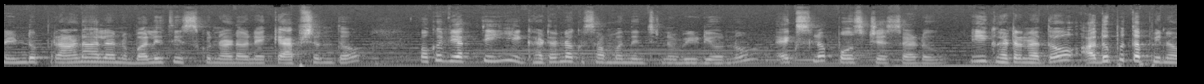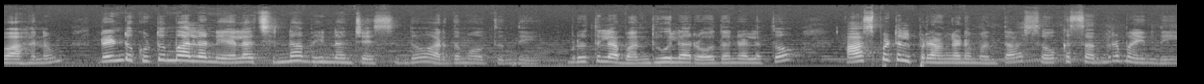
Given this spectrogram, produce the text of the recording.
నిండు ప్రాణాలను బలి తీసుకున్నాడు అనే క్యాప్షన్తో ఒక వ్యక్తి ఈ ఘటనకు సంబంధించిన వీడియోను ఎక్స్లో పోస్ట్ చేశాడు. ఈ ఘటనతో అదుపు తప్పిన వాహనం రెండు కుటుంబాలను ఎలా చిన్నాభిన్నం చేసిందో అర్థమవుతుంది. మృతుల బంధువుల రోదనలతో హాస్పిటల్ ప్రాంగణం అంతా శోకసంద్రమైంది.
